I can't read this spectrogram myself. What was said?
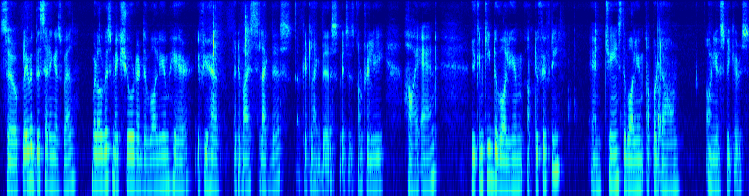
so play with this setting as well, but always make sure that the volume here, if you have a device like this a kit like this which is not really high end you can keep the volume up to 50 and change the volume up or down on your speakers.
